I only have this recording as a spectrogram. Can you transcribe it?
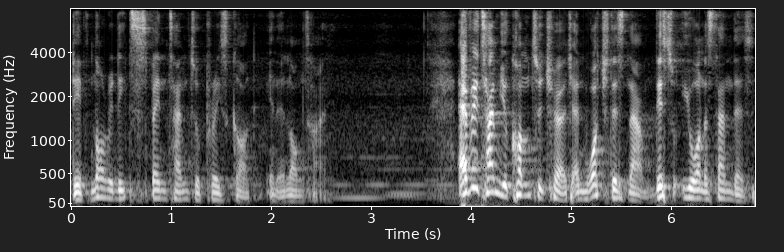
they've not really spent time to praise God in a long time. Every time you come to church, and watch this now, this you understand this.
